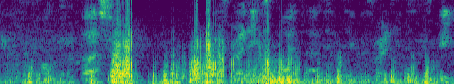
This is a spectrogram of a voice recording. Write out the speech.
He was a controversialist. He was ready to fight letters. He was ready to speak.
